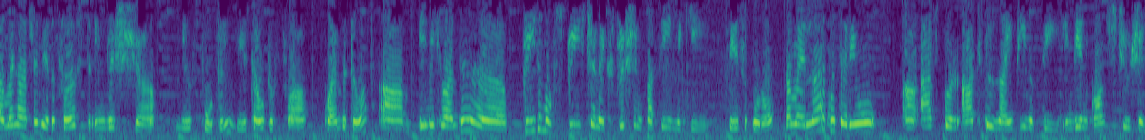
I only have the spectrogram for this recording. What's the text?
தமிழ்நாட்டில் இது first English news portal based out of Coimbatore. இன்னைக்கு வந்து freedom of speech and expression பத்தி இன்னைக்கு பேச போறோம். நம்ம எல்லாருக்கும் தெரியும் Uh, as per Article nineteen of the Indian Constitution,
